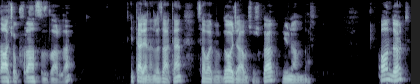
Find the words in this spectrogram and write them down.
daha çok Fransızlarla, İtalyanlarla zaten savaşmıyor. Doğru cevabımız çocuklar Yunanlılar. 14.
